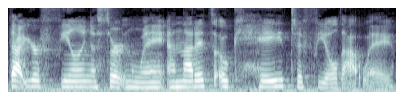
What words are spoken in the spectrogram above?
that you're feeling a certain way and that it's okay to feel that way.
